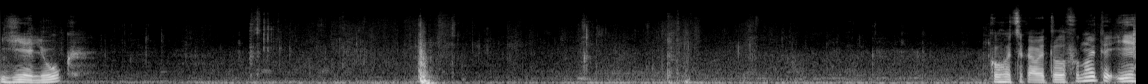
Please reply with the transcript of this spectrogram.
Є люк. Кого цікавить, телефонуйте і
